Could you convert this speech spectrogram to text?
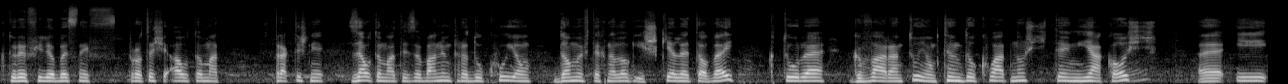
które w chwili obecnej w procesie automat, praktycznie zautomatyzowanym produkują domy w technologii szkieletowej, które gwarantują tę dokładność, tę jakość. E, I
